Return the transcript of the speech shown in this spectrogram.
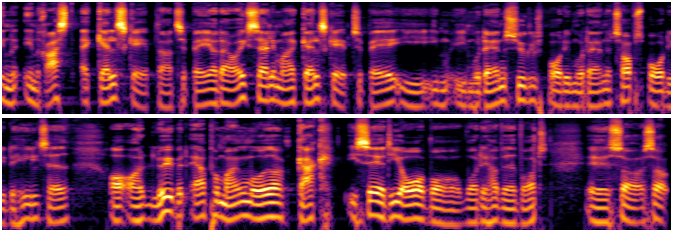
en, en rest af galskab, der er tilbage, og der er jo ikke særlig meget galskab tilbage i, i, i moderne cykelsport, i moderne topsport i det hele taget. Og, og løbet er på mange måder gak, især de år, hvor, hvor det har været vådt. Øh, så, så,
